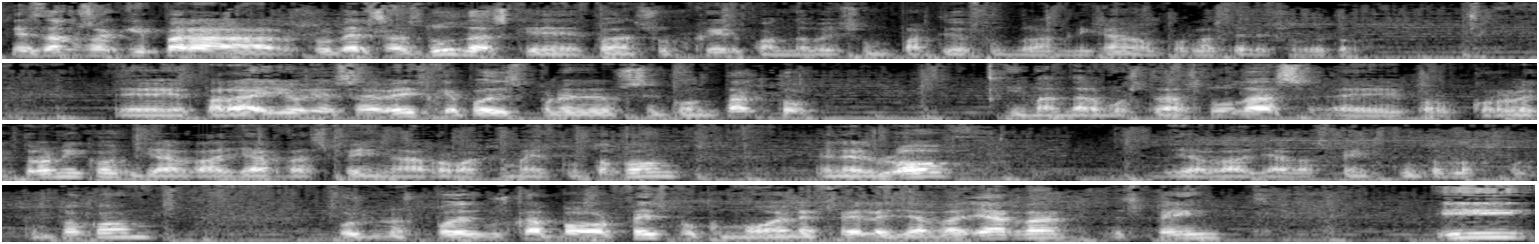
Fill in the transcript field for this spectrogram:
Y estamos aquí para resolver esas dudas que puedan surgir cuando veis un partido de fútbol americano, por la tele sobre todo. Eh, para ello ya sabéis que podéis poneros en contacto y mandar vuestras dudas eh, por correo electrónico en yardayardaspain.com, en el blog yardayardaspain.blogspot.com pues nos podéis buscar por Facebook como NFL Yarda Yarda Spain. Y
